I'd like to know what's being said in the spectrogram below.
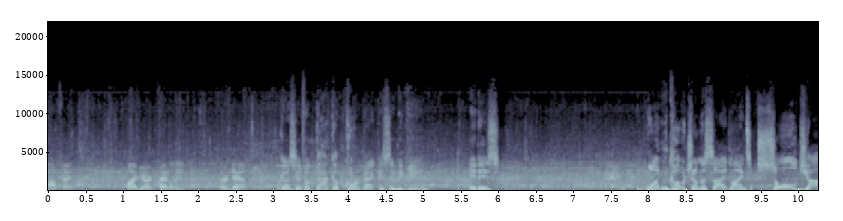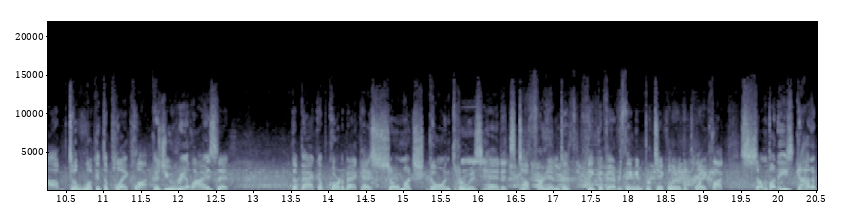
offense. Five-yard penalty. Third down. Gus, if a backup quarterback is in the game, it is one coach on the sidelines sole job to look at the play clock because you realize that the backup quarterback has so much going through his head. It's tough for him to think of everything, in particular the play clock. Somebody's got to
